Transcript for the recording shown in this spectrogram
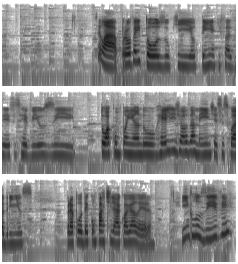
Sei lá, proveitoso que eu tenha que fazer esses reviews e tô acompanhando religiosamente esses quadrinhos pra poder compartilhar com a galera. Inclusive,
